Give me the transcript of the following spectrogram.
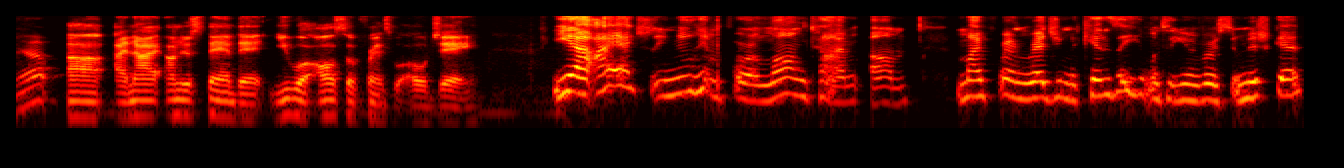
Yep. Uh, and I understand that you were also friends with O.J. Yeah, I actually knew him for a long time. Um, my friend Reggie McKenzie, he went to the University of Michigan.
